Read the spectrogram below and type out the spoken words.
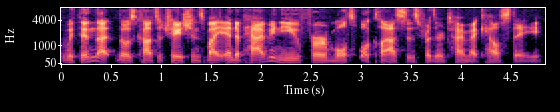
within that those concentrations might end up having you for multiple classes for their time at Cal State.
